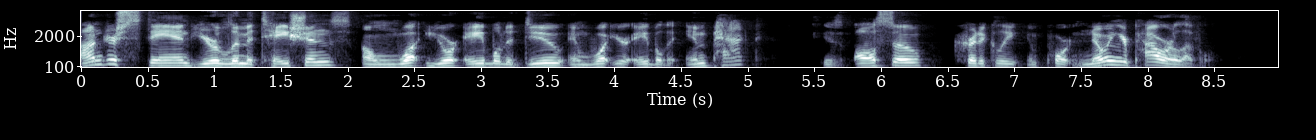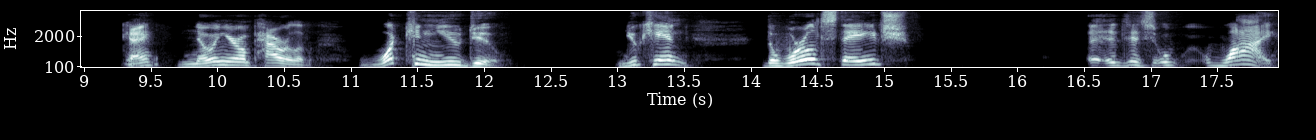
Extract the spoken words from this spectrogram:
understand your limitations on what you're able to do and what you're able to impact is also critically important. Knowing your power level, okay? Knowing your own power level. What can you do? You can't, the world stage, it's why?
